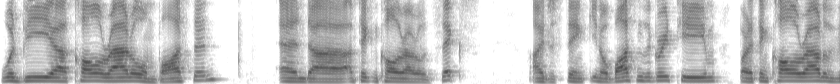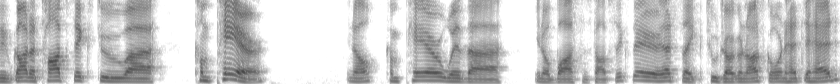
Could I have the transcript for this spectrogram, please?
would be uh, Colorado and Boston, and uh, I'm taking Colorado at six. I just think you know Boston's a great team, but I think Colorado they've got a top six to uh, compare. You know, compare with uh, you know Boston's top six. There, that's like two juggernauts going head to head.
